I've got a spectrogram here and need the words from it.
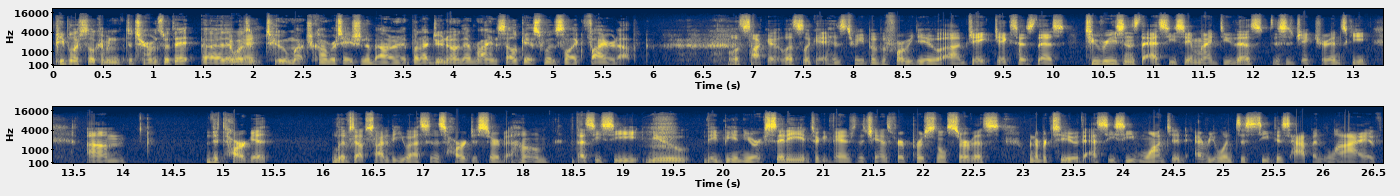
People are still coming to terms with it. Uh, there wasn't too much conversation about it, but I do know that Ryan Selkis was like fired up. Well, let's talk. Let's look at his tweet. But before we do, um, Jake Jake says this: two reasons the SEC might do this. This is Jake Chervinsky. Um, the target, lives outside of the U.S. and is hard to serve at home. But The SEC knew they'd be in New York City and took advantage of the chance for personal service. Or number two, the SEC wanted everyone to see this happen live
